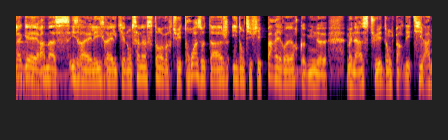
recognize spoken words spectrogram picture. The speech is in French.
La guerre Hamas-Israël et Israël qui annonce à l'instant avoir tué trois otages identifiés par erreur comme une euh, menace, tués donc par des tirs.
